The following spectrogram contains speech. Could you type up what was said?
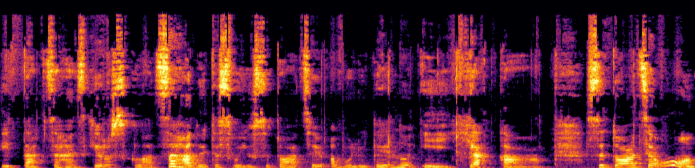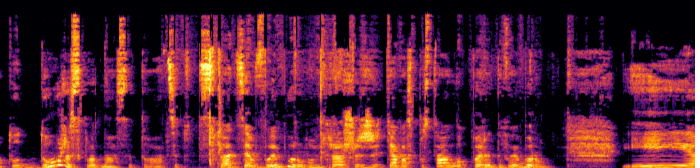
І так, циганський розклад. Загадуйте свою ситуацію або людину, і яка ситуація. О, тут дуже складна ситуація. Тут ситуація вибору. Вам треба щось життя вас поставило перед вибором. І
